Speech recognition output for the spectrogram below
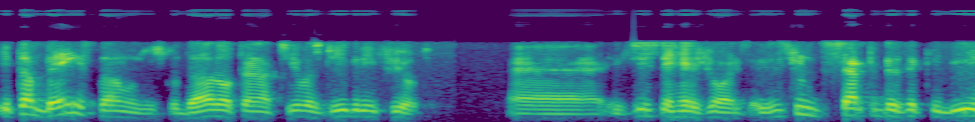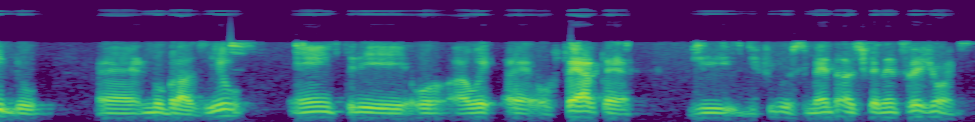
E também estamos estudando alternativas de Greenfield. É, existem regiões, existe um certo desequilíbrio é, no Brasil entre a, a é, oferta de, de cimento nas diferentes regiões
